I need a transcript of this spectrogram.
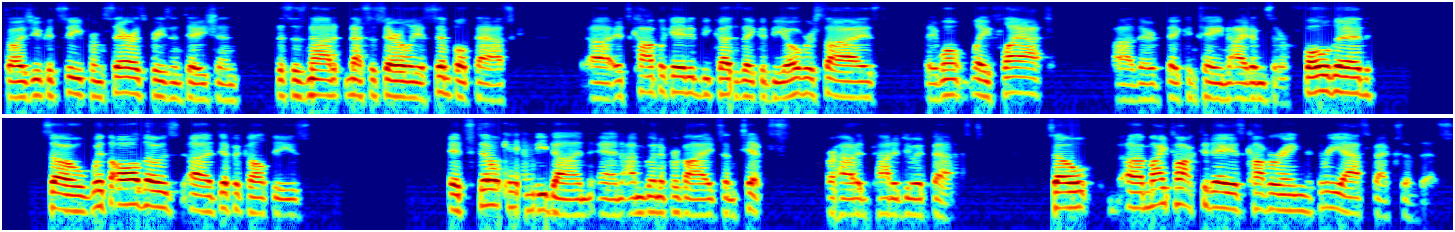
So as you could see from Sarah's presentation, this is not necessarily a simple task. Uh, it's complicated because they could be oversized, they won't lay flat, uh, they contain items that are folded. So with all those uh, difficulties, it still can be done, and I'm going to provide some tips for how to how to do it best. So uh, my talk today is covering three aspects of this.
